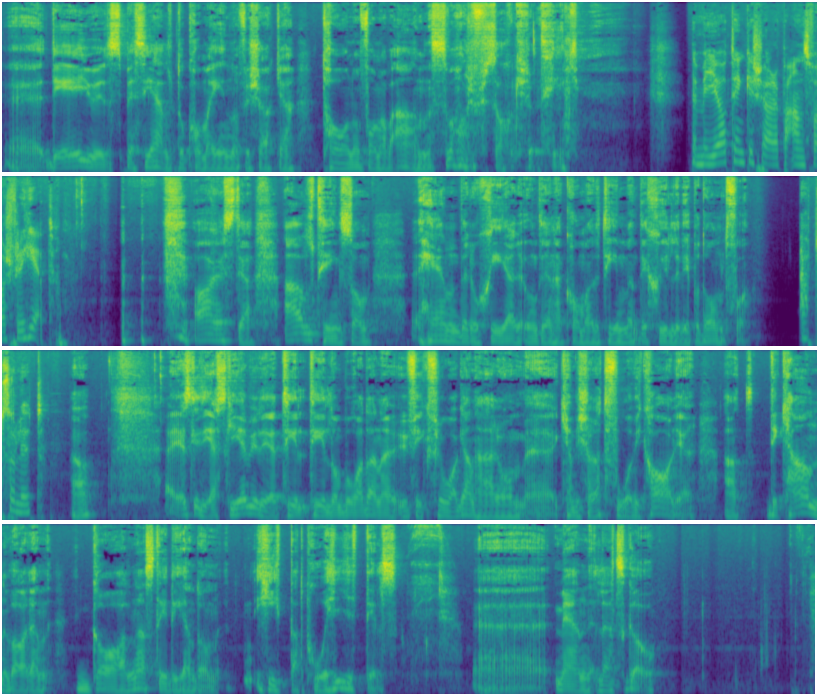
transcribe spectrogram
Eh, Det är ju speciellt att komma in och försöka ta någon form av ansvar för saker och ting. Nej, men jag tänker köra på ansvarsfrihet. Ja, just det. Allting som händer och sker under den här kommande timmen, det skyller vi på de två. Absolut. Ja. Jag skrev, jag skrev ju det till, till de båda när vi fick frågan här om eh, kan vi köra två vikarier? Att det kan vara den galnaste idén de hittat på hittills. Eh, men let's go.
